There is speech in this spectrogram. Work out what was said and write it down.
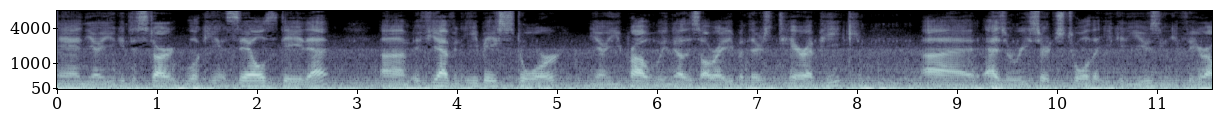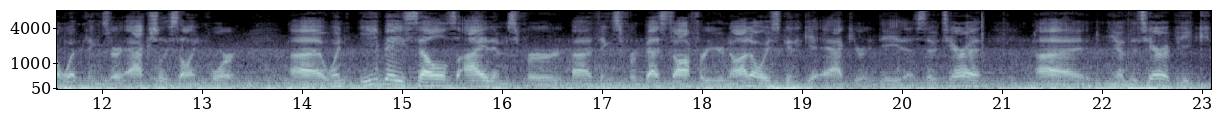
and you know, you can just start looking at sales data. Um, if you have an eBay store, you know, you probably know this already, but there's Terapeak uh, as a research tool that you could use, and you can figure out what things are actually selling for. Uh, when eBay sells items for uh, things for best offer, you're not always going to get accurate data. So Terra uh, you know, the Terapeak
